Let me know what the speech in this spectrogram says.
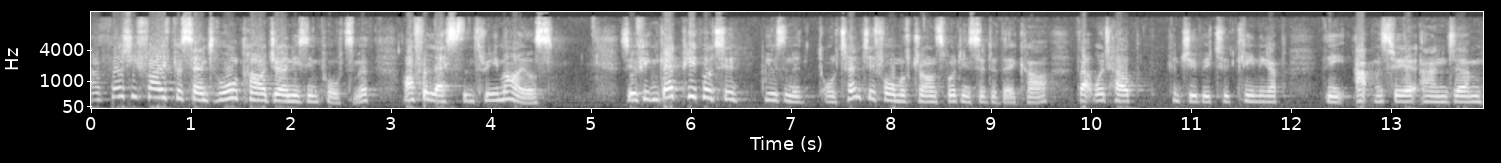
Now, 35% of all car journeys in Portsmouth are for less than three miles. So if you can get people to use an alternative form of transport instead of their car, that would help contribute to cleaning up the atmosphere and um,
